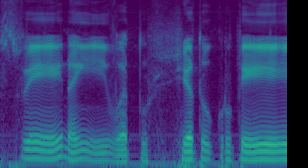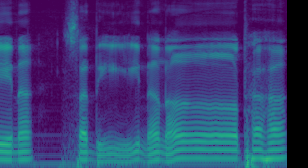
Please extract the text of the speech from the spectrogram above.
स्वेनैव तुष्यतु कृतेन स दीननाथः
